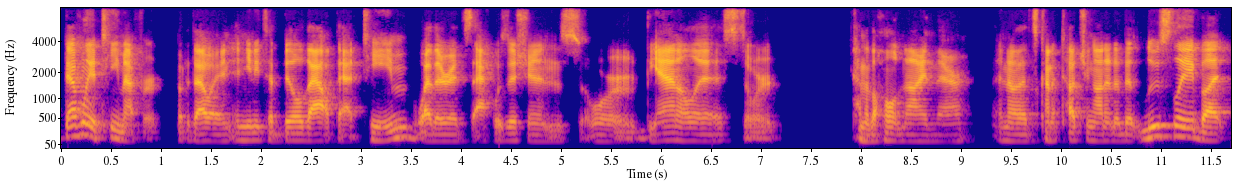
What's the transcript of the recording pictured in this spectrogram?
Definitely a team effort, put it that way. And you need to build out that team, whether it's acquisitions or the analysts or kind of the whole nine there. I know that's kind of touching on it a bit loosely, but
